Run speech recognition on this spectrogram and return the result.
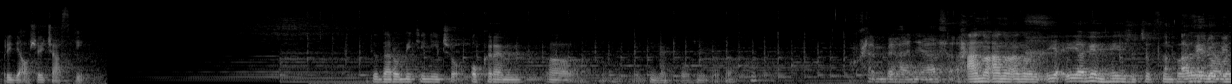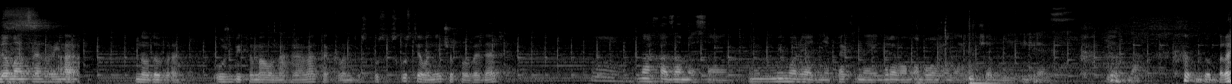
pri ďalšej časti. Teda robíte niečo okrem... Uh, inak položiť otázku? Okrem behania. Áno, áno, áno, ja, ja viem, hej, že čo chcem A povedať, výroby ale... domáceho vína. No dobré, už by to malo nahrávať, tak len to skús, skúste len niečo povedať. Nachádzame sa v mimoriadne peknej drevom obloženej učebni IF 1. Dobre.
